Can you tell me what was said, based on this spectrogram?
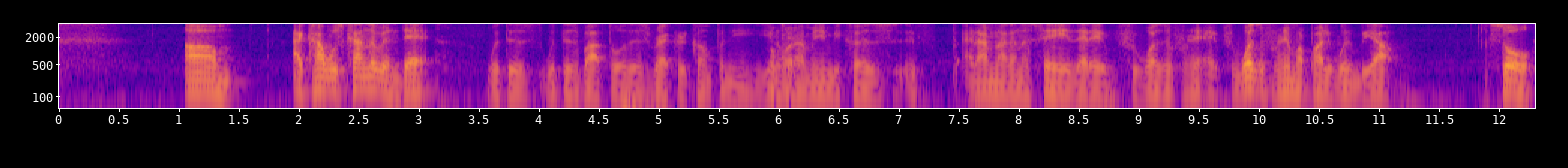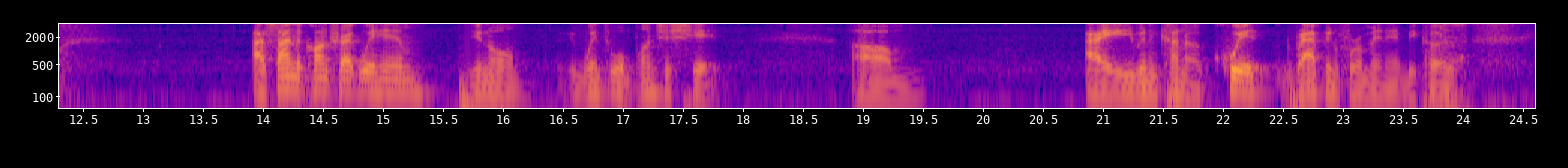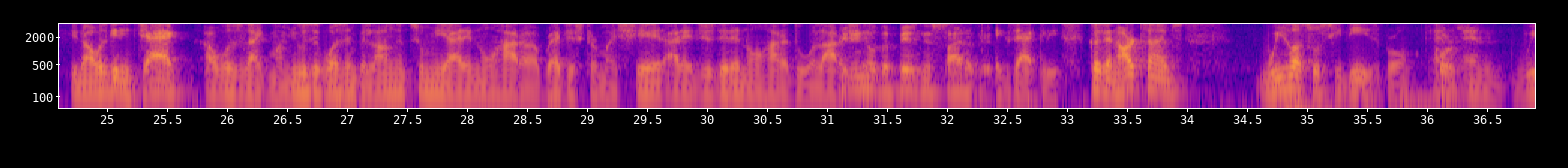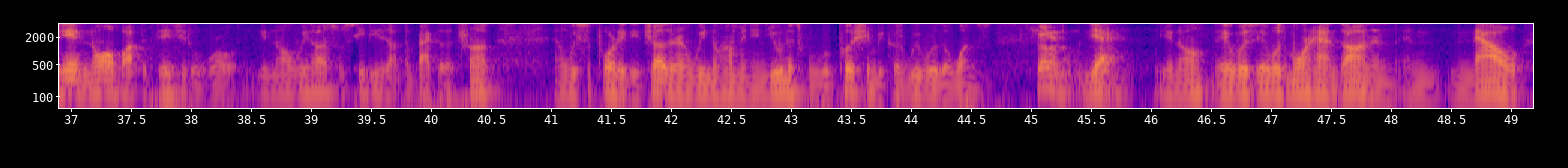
um, I kind was kind of in debt with this with this vato, this record company. You know what I mean? Because if and I'm not gonna say that if it wasn't for him, if it wasn't for him, I probably wouldn't be out. So I signed a contract with him. You know, went through a bunch of shit. Um, I even kind of quit rapping for a minute because, you know, I was getting jacked. I was like, my music wasn't belonging to me. I didn't know how to register my shit. I just didn't know how to do a lot You of You didn't shit. know the business side of it. Exactly. Because in our times, we hustle CDs, bro. And, course. and we didn't know about the digital world. You know, we hustle CDs out the back of the trunk and we supported each other and we knew how many units we were pushing because we were the ones Selling them. yeah, you know, it was it was more hands on and and now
